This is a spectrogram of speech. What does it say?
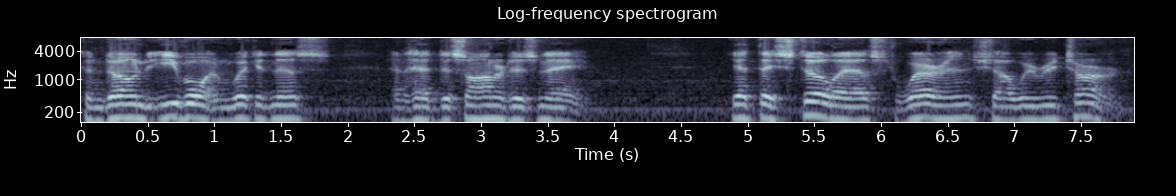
condoned evil and wickedness, and had dishonored his name. Yet they still asked, Wherein shall we return?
